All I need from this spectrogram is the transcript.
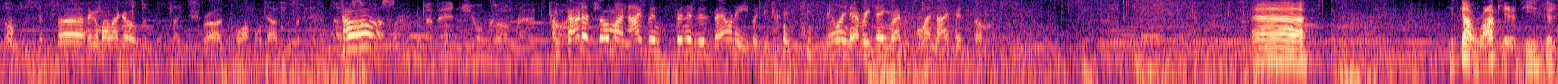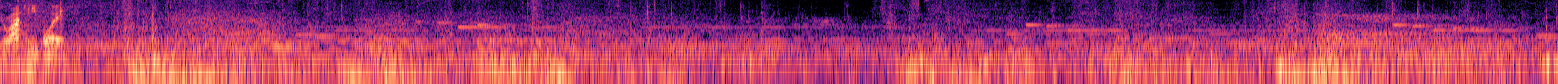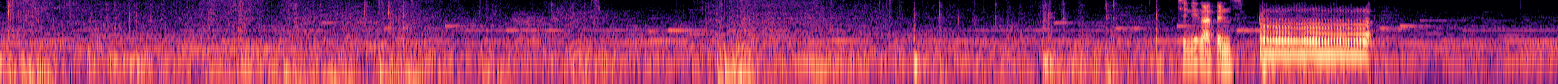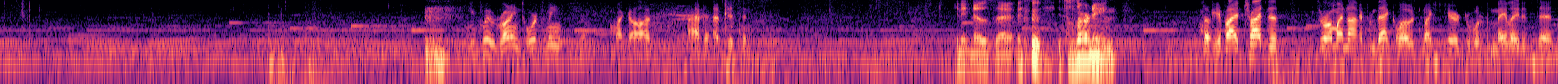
Those Uh, I got my Lego. stone of light. Bro, it's waffle down. Use it as a Stop! source. Avenge your comrades. I'm trying to throw my knife and finish this bounty, but you guys keep killing everything right before my knife hits them. Ah. He's got rockets. He's just rockety boy. Changing weapons. Can you quit running towards me? Oh my god. I have to have distance. And it knows that. it's learning. It's like if I had tried to throw my knife from that close, my character would have meleeed instead.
